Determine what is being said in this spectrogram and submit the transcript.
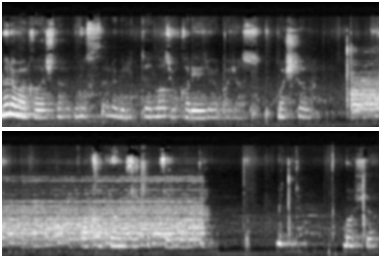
Merhaba arkadaşlar. Bugün sizlerle birlikte Lazio kariyeri yapacağız. Başlayalım. Arka plan müziği çok güzel arada. Bitti. Başla.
